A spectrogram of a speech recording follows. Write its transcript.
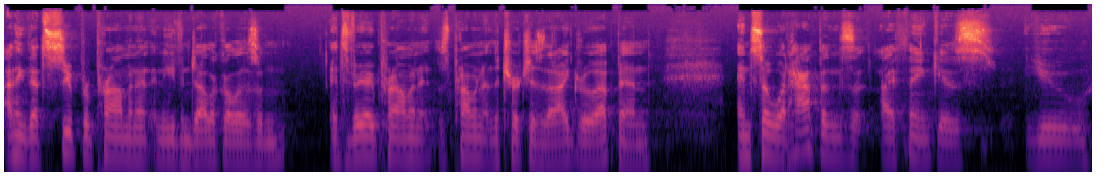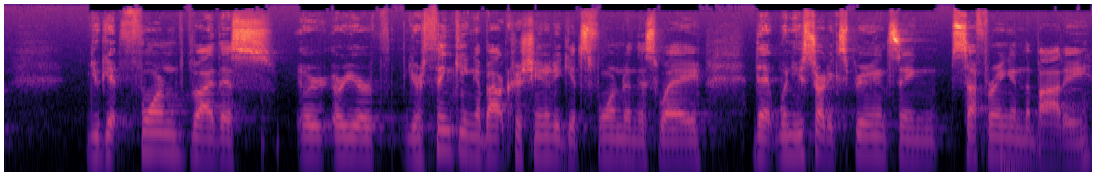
I think that's super prominent in evangelicalism. It's very prominent. It's prominent in the churches that I grew up in, and so what happens, I think, is you you get formed by this, or, or your your thinking about Christianity gets formed in this way that when you start experiencing suffering in the body,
